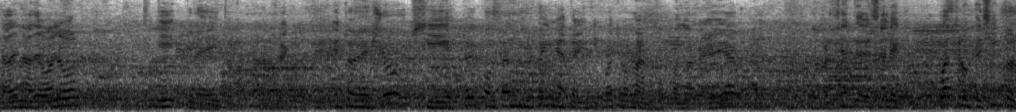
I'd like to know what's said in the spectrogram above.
cadenas de valor y crédito. perfecto. Entonces yo, si estoy comprando un peine a 34 mangos, cuando en realidad al comerciante le sale 4 pesitos,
